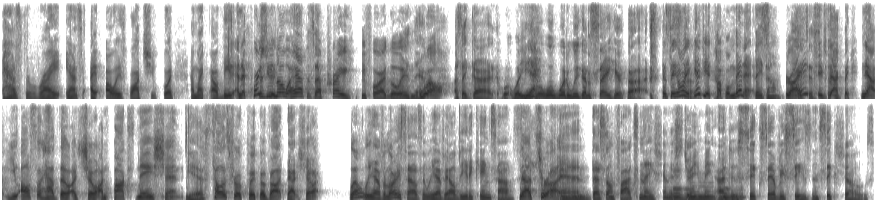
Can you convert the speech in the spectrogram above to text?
has the right answer. I always watch you going. I'm like Alveda, and of course you know what happens? I pray before I go in there. Well, I say, God, what, what, are, you, Yeah. what, what are we going to say here, God? because they only So- give you a couple minutes. They don't. They right? do. exactly. Now you also have though a show on Fox Nation. Yes. Tell us real quick about that show. Well, we have Lori's house and we have Alveda King's house. That's right. And that's on Fox Nation. It's Mhm, streaming. I do mhm. six every season, six shows.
